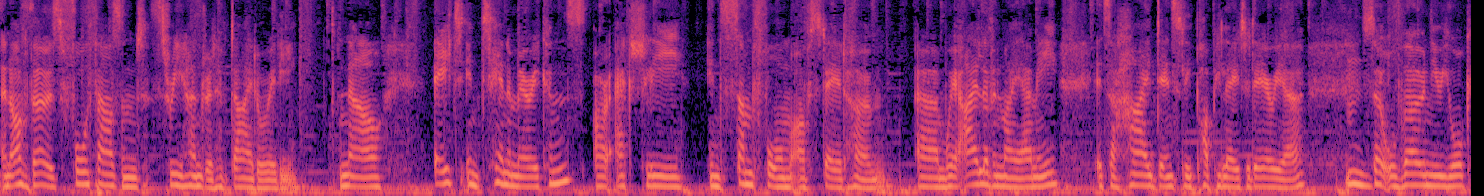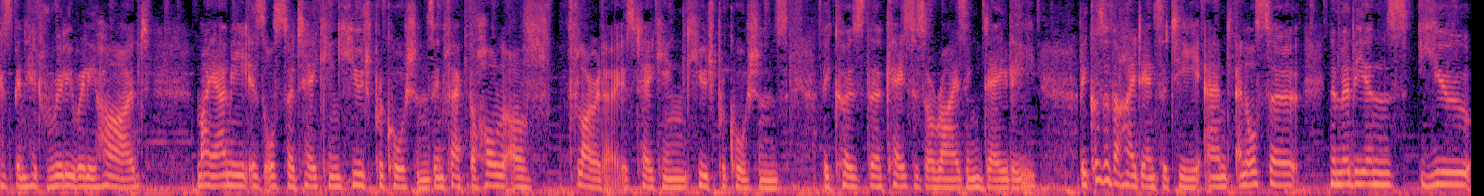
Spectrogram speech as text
and of those, 4,300 have died already. Now, eight in 10 Americans are actually in some form of stay at home. Um, where I live in Miami, it's a high densely populated area. Mm. So although New York has been hit really, really hard, Miami is also taking huge precautions. In fact, the whole of Florida is taking huge precautions because the cases are rising daily because of the high density and, and also Namibians, you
